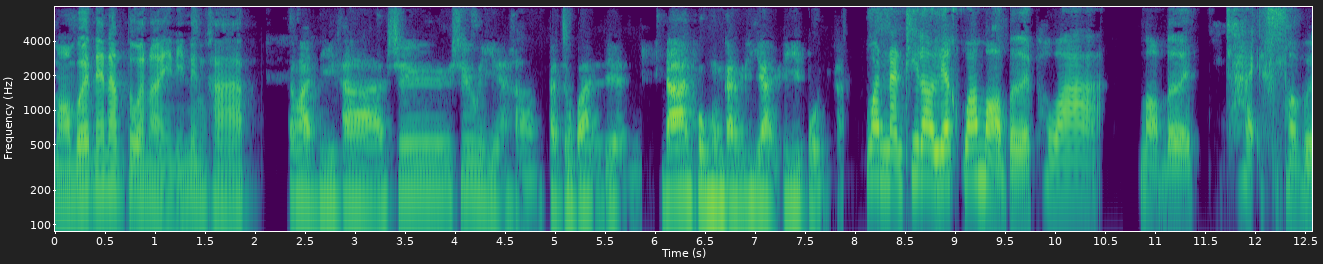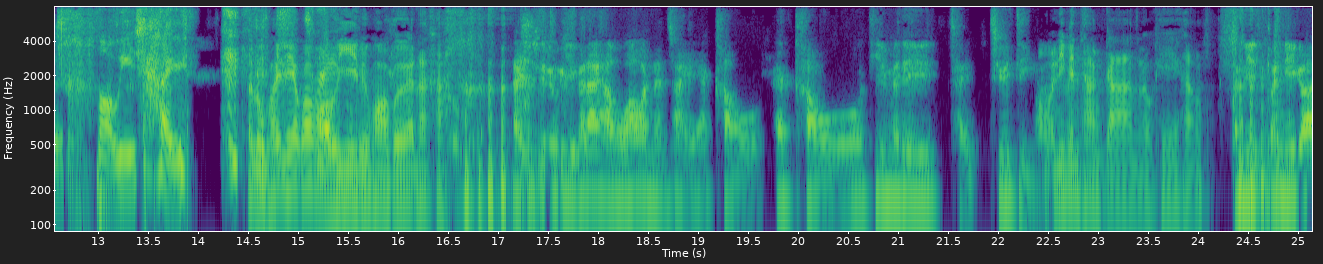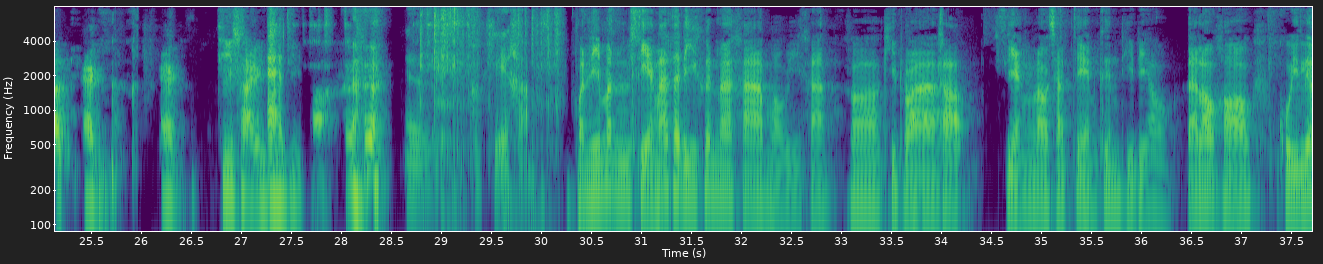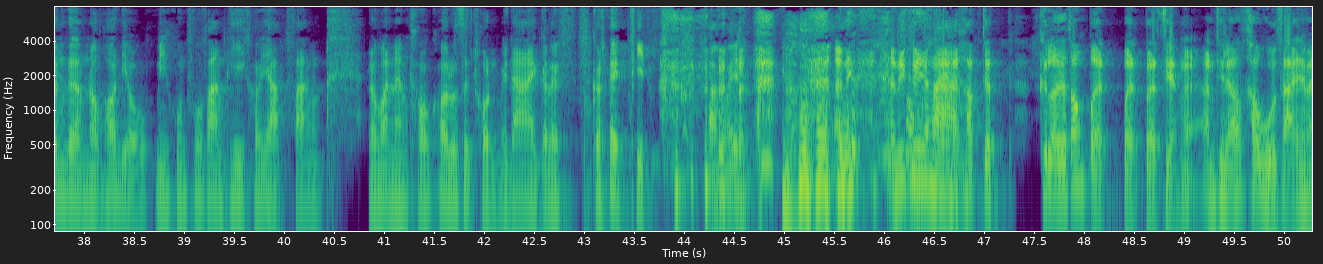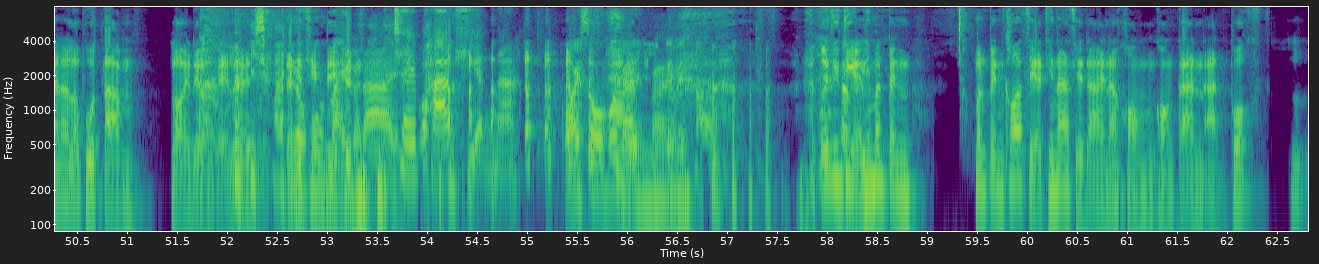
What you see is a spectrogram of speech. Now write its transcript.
หมอเบิร์ตแนะนำตัวหน่อยนิดนึงครับ สวัสดีครับชื่อชื่อวีนะครับปัจจุบันเรียนด้านภูมิคุ้มกันวิทยาอยู่ที่ญี่ปุ่นครับ วันนั้นที่เราเรียกว่าหมอเบิร์ดเพราะว่าหมอเบิร์ดใช่หมอเบิร์ดหมอวีใช่ สรุปให้เรียกว่าหมอใช่วีหรือหมอเบิร์ตนะครับใช้ชื่อวีก็ได้ครับเพราะว่าวันนั้นใช้ account account ที่ไม่ได้ใช้ชื่อจริงอ๋อวันนี้เป็นทางการโอเคครับ วันนี้วันนี้ก็ acc acc ที่ใช้จริงๆครับเออโอเคค่ะวันนี้มันเสียงน่าจะดีขึ้นนะครับหมอวีครับ ก็คิดว่าครับเสียงเราชัดเจนขึ้นทีเดียว แต่เราขอคุยเรื่องเดิมเนาะเพราะเดี๋ยวมีคุณผู้ฟังที่เขาอยากฟัง แล้ววันนั้นเขาก็รู้สึกทนไม่ได้ก็เลย ก็เลยผิดฟังไม่ได้อันนี้ อันนี้คือยังไงสงสารนะครับ จะคือเราจะต้องเปิดเปิดเปิดเสียง อันที่แล้วเข้าหูซ้ายใช่ไหมแล้วเราพูดตามรอยเดิมเป๊ะเลยไม่ใช่จะเราให้เสียพูงดดีใหม่ขึ้นก็ได้ใช่พาร์ทเสียงนะ voice over อย่างนี้ได้ไหมครับเออจริงๆ อันนี้มันเป็นมันเป็นข้อเสียที่น่าเสียดายนะของของการอัดพวก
